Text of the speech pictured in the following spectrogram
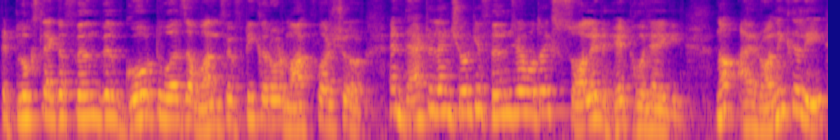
it looks like the film will go towards a 150 crore mark for sure. And that will ensure film जो है वो तो एक सॉलिड हिट हो जाएगी। ना आयरोनिकली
